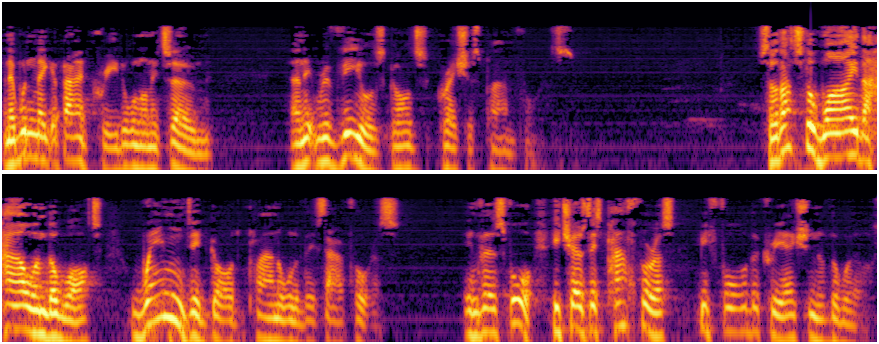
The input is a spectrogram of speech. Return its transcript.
And it wouldn't make a bad creed all on its own. And it reveals God's gracious plan for us. So that's the why, the how, and the what. When did God plan all of this out for us? In verse 4, He chose this path for us before the creation of the world.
